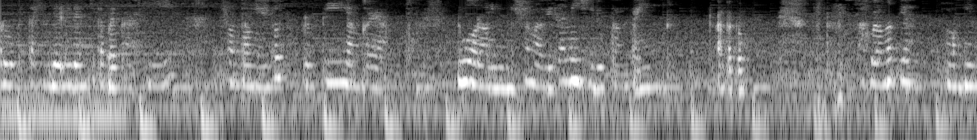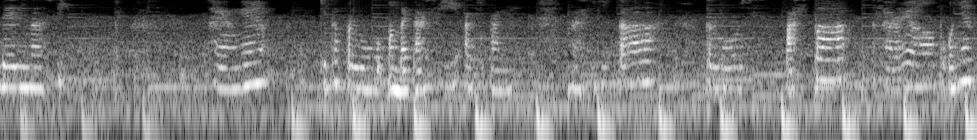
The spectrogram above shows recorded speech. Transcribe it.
perlu kita hindari dan kita batasi, contohnya itu seperti yang kayak, dua orang Indonesia nggak bisa nih hidup tanpa ini. Apa tuh? Kita susah banget ya menghindari nasi. Sayangnya kita perlu membatasi asupan nasi kita, terus pasta, sereal, pokoknya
